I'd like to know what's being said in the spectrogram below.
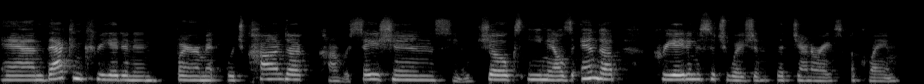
and that can create an environment which conduct, conversations, you know, jokes, emails end up creating a situation that generates a claim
